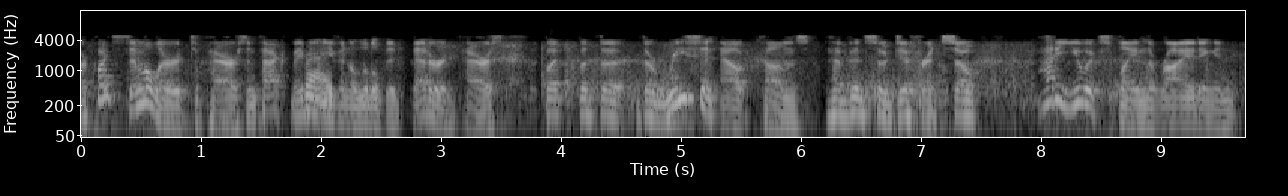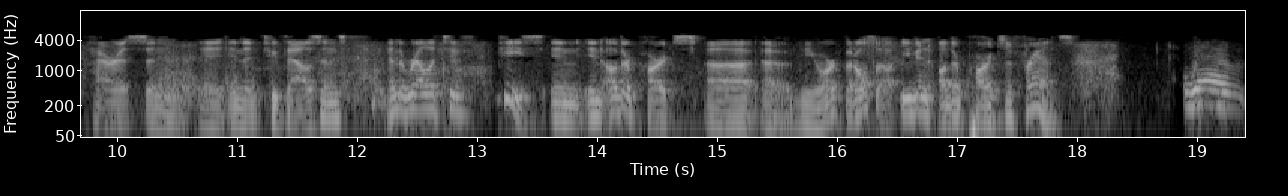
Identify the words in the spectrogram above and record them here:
are quite similar to Paris. In fact, maybe right. even a little bit better in Paris. But but the the recent outcomes have been so different. So how do you explain the rioting in Paris in, in the 2000s and the relative peace in, in other parts uh, of New York, but also even other parts of France? Well,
